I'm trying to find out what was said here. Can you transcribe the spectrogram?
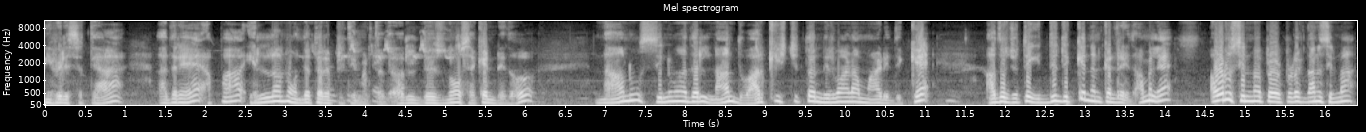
ನೀವು ಹೇಳಿ ಸತ್ಯ. ಆದರೆ ಅಪ್ಪ ಎಲ್ಲನೂ ಒಂದೇ ಥರ ಪ್ರೀತಿ ಮಾಡ್ತಾಯಿದ್ರು ಅಲ್ಲಿ ಇಸ್ ನೋ ಸೆಕೆಂಡ್ ಇದು. ನಾನು ಸಿನಿಮಾದಲ್ಲಿ ನಾನು ದ್ವಾರ್ಕೀಶ್ ಚಿತ್ರ ನಿರ್ಮಾಣ ಮಾಡಿದ್ದಕ್ಕೆ, ಅದ್ರ ಜೊತೆ ಇದ್ದಿದ್ದಕ್ಕೆ ನನ್ನ ಕಂಡ್ರೆ ಇದು. ಆಮೇಲೆ ಅವರು ಸಿನಿಮಾ ಪ್ರೊಡಕ್ಟ್ ನಾನು ಸಿನಿಮಾ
